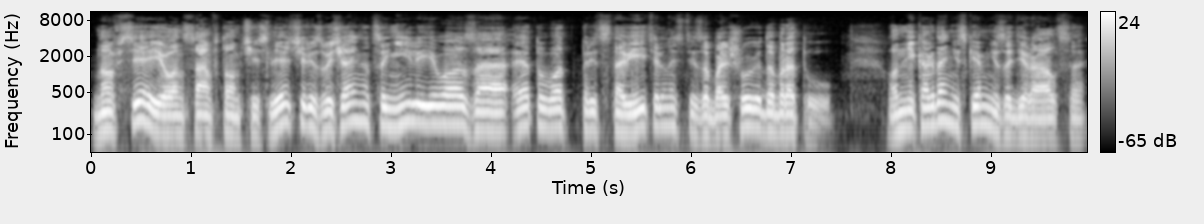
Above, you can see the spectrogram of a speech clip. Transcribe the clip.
Но все, и он сам в том числе, чрезвычайно ценили его за эту вот представительность и за большую доброту. Он никогда ни с кем не задирался,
